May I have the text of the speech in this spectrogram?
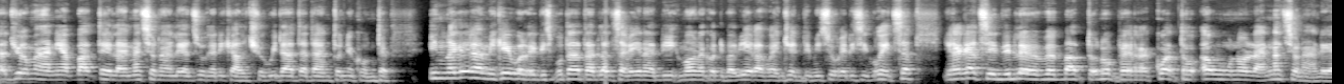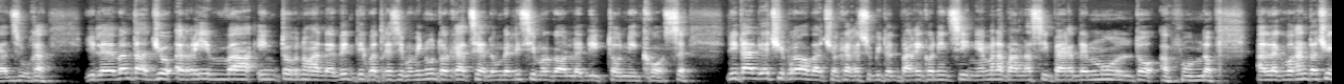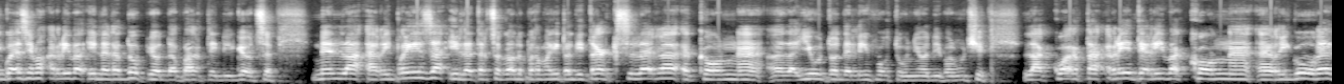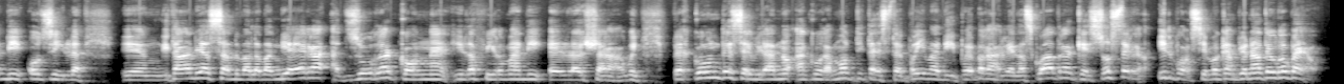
La Germania batte la nazionale azzurra di calcio guidata da Antonio Conte. In una gara amichevole disputata all'Alzarena di Monaco di Baviera avrà ingenti misure di sicurezza, i ragazzi di Löw battono per 4 a 1 la nazionale azzurra. Il vantaggio arriva intorno al 24 minuto grazie ad un bellissimo gol di Tony Cross. L'Italia ci prova a cercare subito il pari con Insigne, ma la palla si perde molto a fondo. Al 45 arriva il raddoppio da parte di Götz. Nella ripresa il terzo gol per marito di Drexler con eh, l'aiuto dell'infortunio di Bonucci. La quarta rete arriva con eh, rigore di Osil. L'Italia salva la bandiera azzurra con la firma di El Sharawi. Per Conte serviranno ancora molti test prima di preparare la squadra che sosterrà il prossimo campionato europeo.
